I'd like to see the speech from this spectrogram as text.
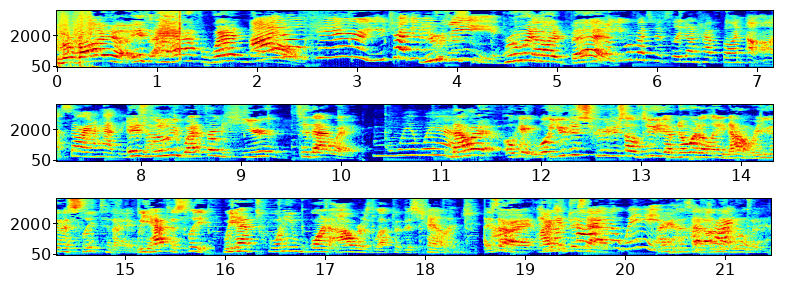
Mariah, it's half wet now. I don't care. You tried doing You it to just me. ruined my bed. You know, you were about to just lay down and have fun. Uh-uh. Sorry, I'm not happening. It's literally wet from here to that way. Oh, wham, wham. Now I okay, well you just screwed yourself too. You have nowhere to lay down. Where are you gonna sleep tonight? We have to sleep. We have 21 hours left of this challenge. It's uh, alright. I I'm get this trying to win. I get this I'm. I'm trying not to moving.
